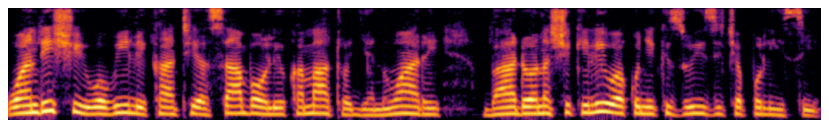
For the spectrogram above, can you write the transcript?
Waandishi wawili kati ya saba waliokamatwa Januari bado wanashikiliwa kwenye kizuizi cha polisi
